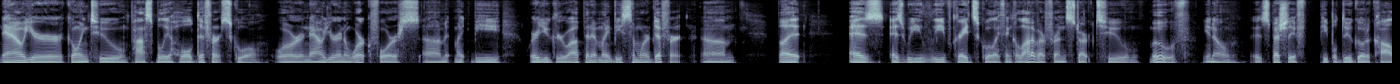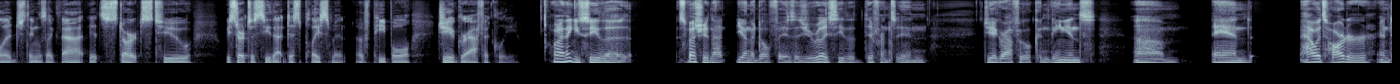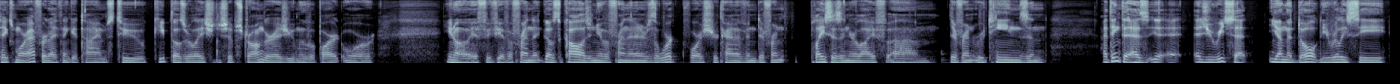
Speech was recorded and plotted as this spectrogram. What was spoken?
now you're going to possibly a whole different school, or now you're in a workforce. Um, it might be where you grew up, and it might be somewhere different. Um, but as as we leave grade school, I think a lot of our friends start to move. You know, especially if people do go to college, things like that. It starts to we start to see that displacement of people geographically. Well, I think you see the, especially in that young adult phase, is you really see the difference in geographical convenience, um, and how it's harder and takes more effort, I think, at times to keep those relationships stronger as you move apart. Or, you know, if, if you have a friend that goes to college and you have a friend that enters the workforce, you're kind of in different places in your life, um, different routines. And I think that as, as you reach that young adult, you really see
